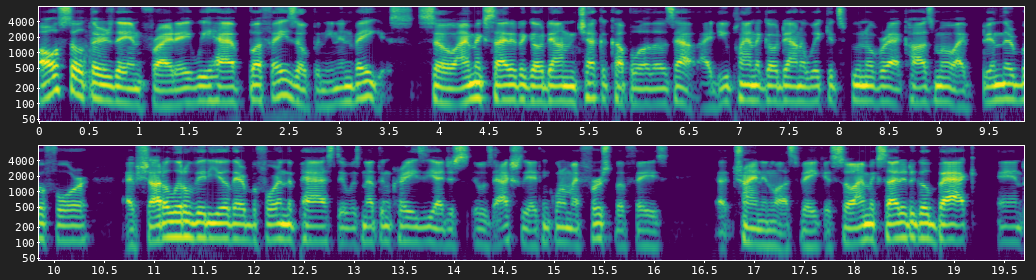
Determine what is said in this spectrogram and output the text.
Also, Thursday and Friday, we have buffets opening in Vegas. So I'm excited to go down and check a couple of those out. I do plan to go down a Wicked Spoon over at Cosmo. I've been there before. I've shot a little video there before in the past. It was nothing crazy. I just, it was actually, I think, one of my first buffets trying in Las Vegas. So I'm excited to go back and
